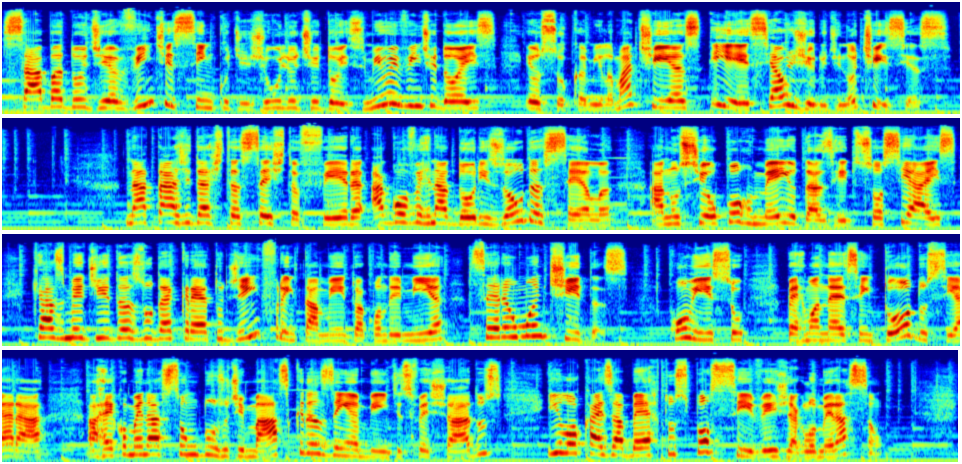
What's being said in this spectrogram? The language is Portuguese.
Sábado, dia 25 de julho de 2022. Eu sou Camila Matias e esse é o Giro de Notícias. Na tarde desta sexta-feira, a governadora Isolda Sela anunciou por meio das redes sociais que as medidas do decreto de enfrentamento à pandemia serão mantidas. Com isso, permanece em todo o Ceará a recomendação do uso de máscaras em ambientes fechados e locais abertos possíveis de aglomeração.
